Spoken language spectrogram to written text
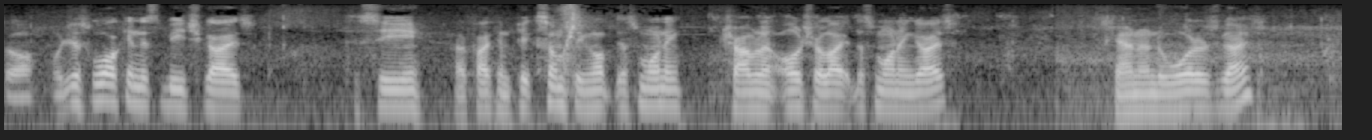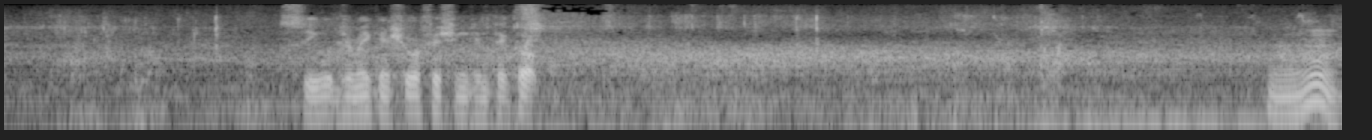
So, we're just walking this beach guys, to see if I can pick something up this morning. Traveling ultralight this morning guys. Scanning the waters guys see what Jamaican shore fishing can pick up. Mm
